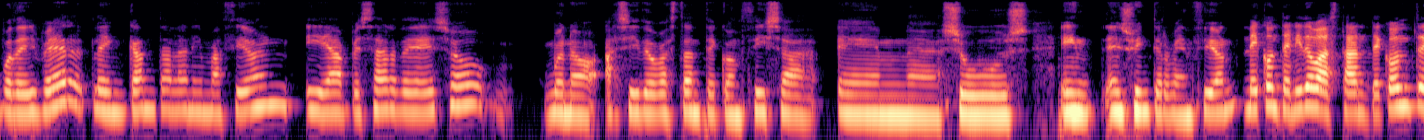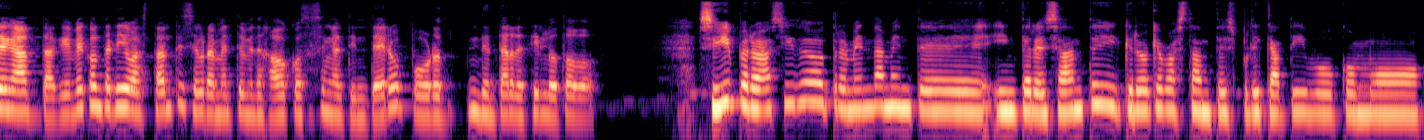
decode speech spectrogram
podéis ver, le encanta la animación y a pesar de eso, bueno, ha sido bastante concisa en, eh, sus, en su intervención. Me he contenido bastante, contenta, que me he contenido bastante y seguramente me he dejado cosas en el tintero por intentar decirlo todo. Sí, pero ha sido tremendamente interesante y creo que bastante explicativo cómo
